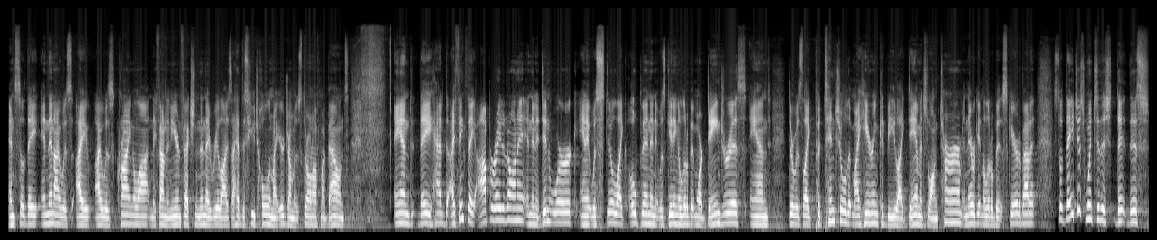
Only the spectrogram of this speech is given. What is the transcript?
and so they, and then I was, I, I was crying a lot, and they found an ear infection, and then they realized I had this huge hole in my eardrum. It was throwing off my balance, and they had i think they operated on it and then it didn't work and it was still like open and it was getting a little bit more dangerous and there was like potential that my hearing could be like damaged long term and they were getting a little bit scared about it. So they just went to this this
